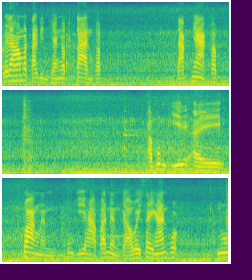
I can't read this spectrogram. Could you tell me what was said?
เวลาเขามาตักดินแข็งครับต้านครับ ตักยากครับอาบุ้งกีไอ้กว้างนั่นบุ้งกีหาฟันนั่นก็เอาไว้ใส่งานพวกอยู่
